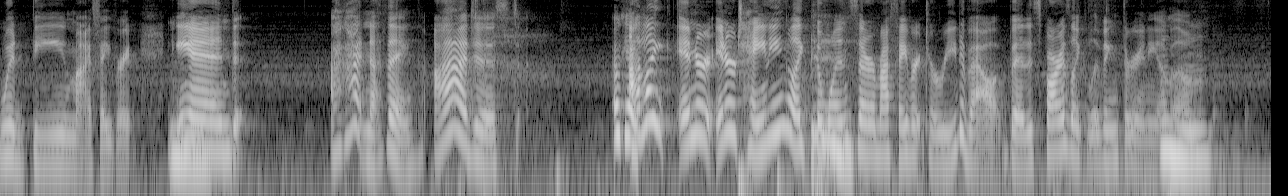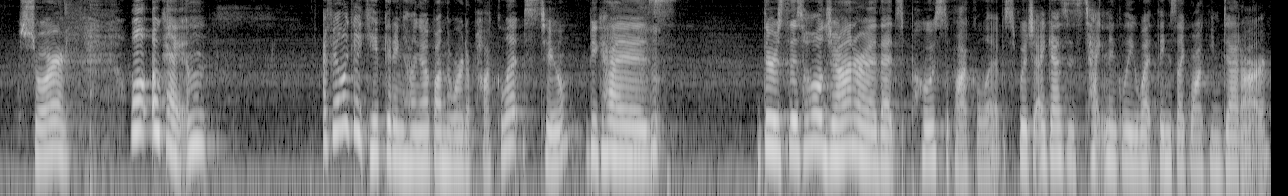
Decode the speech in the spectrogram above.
would be my favorite, Mm-hmm. and I got nothing. I just okay. I like enter- entertaining like the ones that are my favorite to read about, but as far as like living through any of them, Sure. Well, okay. Um, I feel like I keep getting hung up on the word apocalypse too, because there's this whole genre that's post apocalypse, which I guess is technically what things like Walking Dead are,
